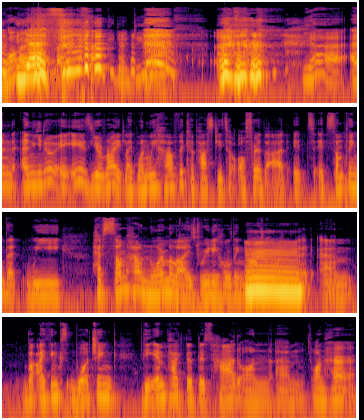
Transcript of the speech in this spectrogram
"What? Yes, like, how could you do that?" yeah and and you know it is you're right like when we have the capacity to offer that it's it's something that we have somehow normalized really holding back mm. on but um but i think watching the impact that this had on um, on her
